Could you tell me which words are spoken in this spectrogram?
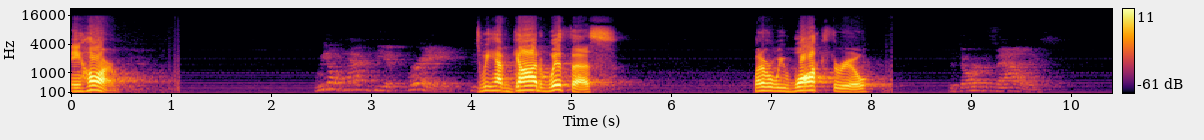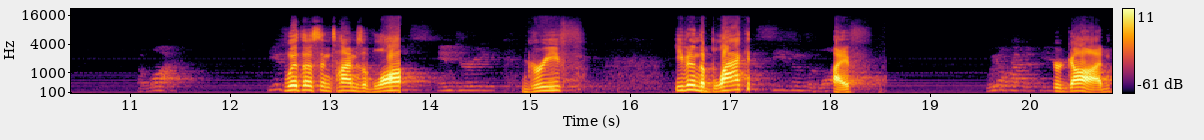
any harm. We don't have to be afraid because we have God with us whenever we walk through the darkest valleys of life. He's with us in times of loss, injury, grief, even in the blackest seasons of life. We don't have to fear God,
